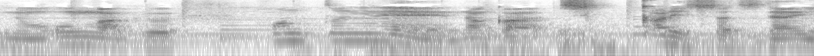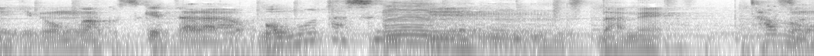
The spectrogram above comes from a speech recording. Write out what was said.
の音楽本当にねなんかしっかりした時代劇の音楽つけたら重たすぎて、うん。だね、多分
